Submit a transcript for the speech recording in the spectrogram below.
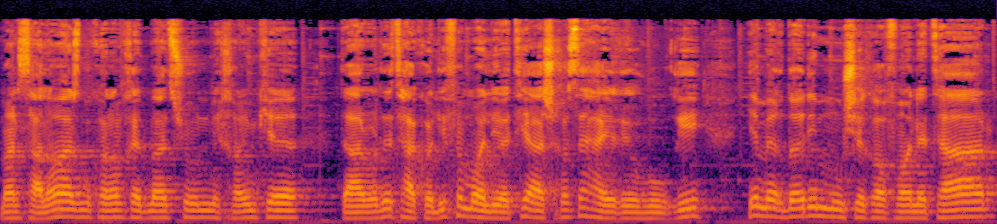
من سلام عرض می‌کنم خدمتشون می‌خوایم که در مورد تکالیف مالیاتی اشخاص حقیقی و حقوقی یه مقداری موشکافانه تر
